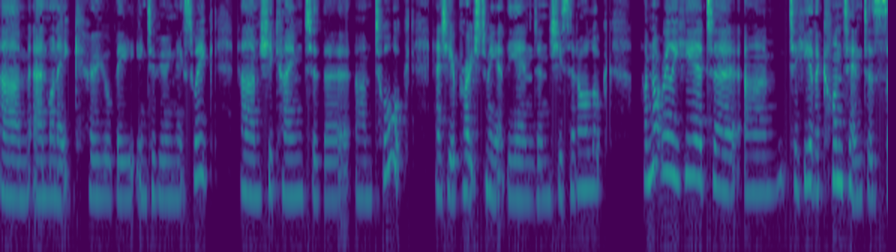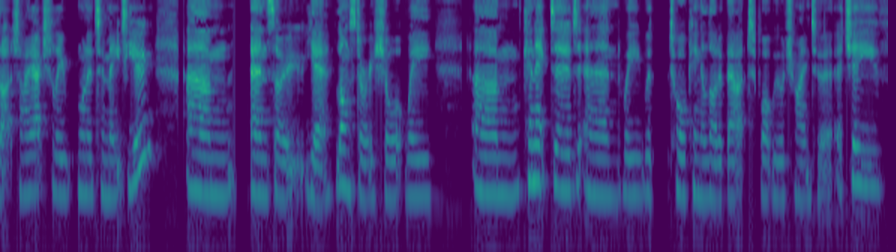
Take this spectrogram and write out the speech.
Um, and Monique, who you'll be interviewing next week, um, she came to the um, talk and she approached me at the end and she said, "Oh, look." I'm not really here to um, to hear the content as such. I actually wanted to meet you, um, and so yeah. Long story short, we connected and we were talking a lot about what we were trying to achieve.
